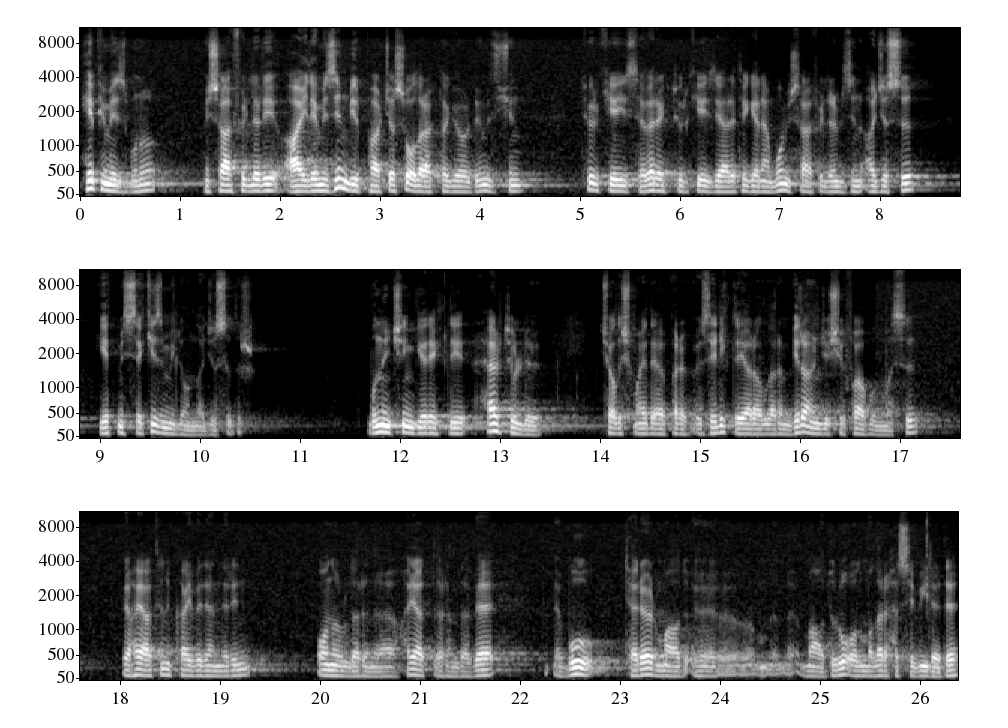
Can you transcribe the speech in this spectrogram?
Hepimiz bunu misafirleri ailemizin bir parçası olarak da gördüğümüz için Türkiye'yi severek Türkiye'yi ziyarete gelen bu misafirlerimizin acısı 78 milyonun acısıdır. Bunun için gerekli her türlü çalışmayı da yaparak özellikle yaralıların bir an önce şifa bulması ve hayatını kaybedenlerin onurlarına, hayatlarında ve bu terör e, mağduru olmaları hasebiyle de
